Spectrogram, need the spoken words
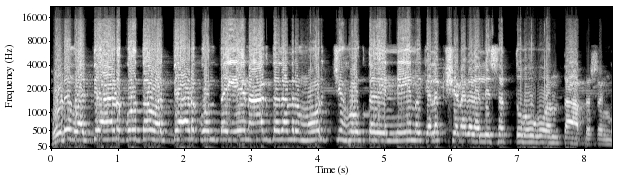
ಹುಡುಗ ಒದ್ದಾಡ್ಕೋತ ಒದ್ದಾಡ್ಕೊಂತ ಏನಾಗ್ತದ? ಅಂದ್ರೆ ಮೂರ್ಛೆ ಹೋಗ್ತದೆ ಇನ್ನೇನು ಕೆಲ ಕ್ಷಣಗಳಲ್ಲಿ ಸತ್ತು ಹೋಗುವಂತ ಪ್ರಸಂಗ.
